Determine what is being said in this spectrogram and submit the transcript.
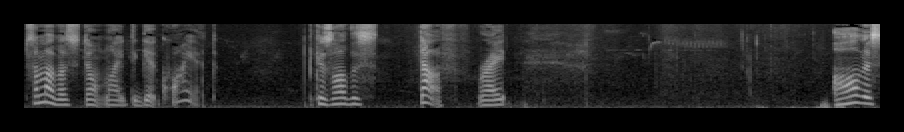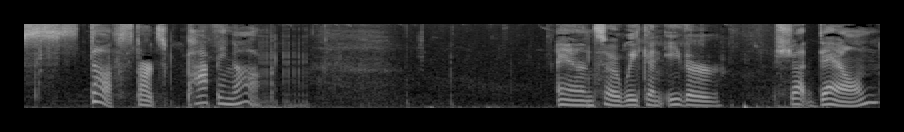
some of us don't like to get quiet. Because all this stuff, right? All this stuff starts popping up. And so we can either shut down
